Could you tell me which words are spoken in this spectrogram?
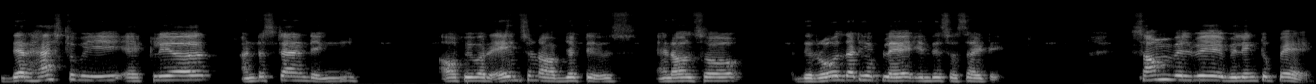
there has to be a clear understanding of your aims and objectives and also the role that you play in the society some will be willing to pay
